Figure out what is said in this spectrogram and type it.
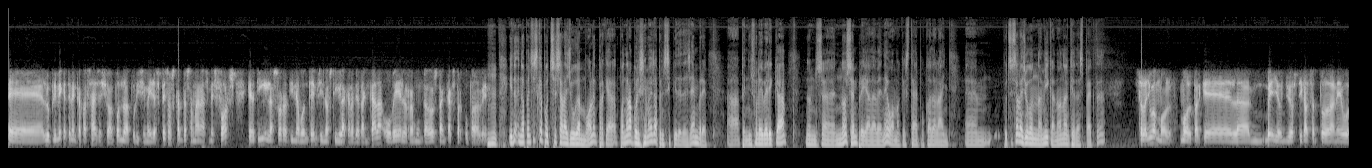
eh, el primer que tenen que passar és això, el pont de la Puríssima, i després els caps de setmanes més forts, que tinguin la sorra de tindre bon temps i no estigui la carretera tancada, o bé els remuntadors tancats per culpa del vent. Mm -hmm. I no, no penses que potser se la juguen molt? Perquè el pont de la Puríssima és a principi de desembre. A Península Ibèrica doncs, eh, no sempre hi ha d'haver neu en aquesta època de l'any. Eh, potser se la juguen una mica, no?, en aquest aspecte? Se la juguen molt, molt, perquè la... bé, jo, jo estic al sector de la neu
